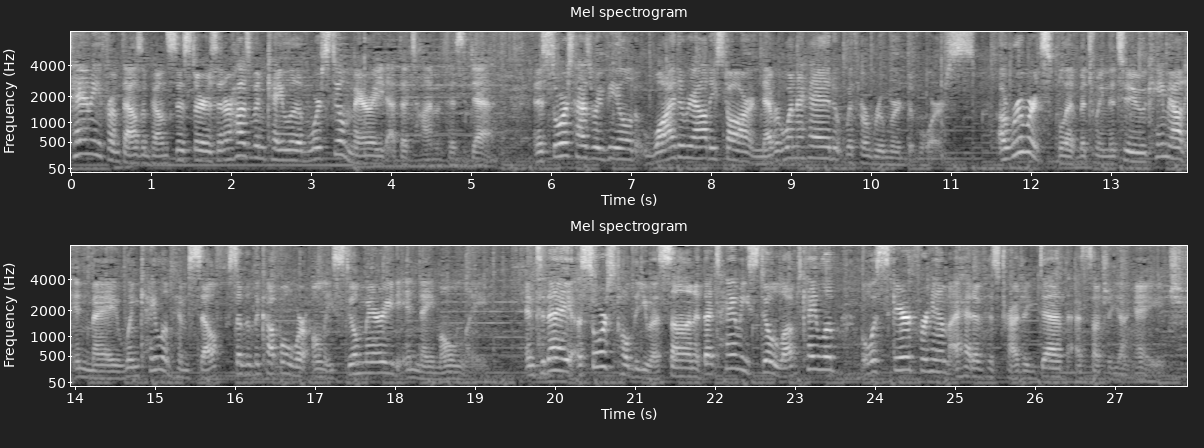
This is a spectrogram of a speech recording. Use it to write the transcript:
Tammy from Thousand Pound Sisters and her husband Caleb were still married at the time of his death, and a source has revealed why the reality star never went ahead with her rumored divorce. A rumored split between the two came out in May when Caleb himself said that the couple were only still married in name only. And today, a source told the US Sun that Tammy still loved Caleb, but was scared for him ahead of his tragic death at such a young age.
